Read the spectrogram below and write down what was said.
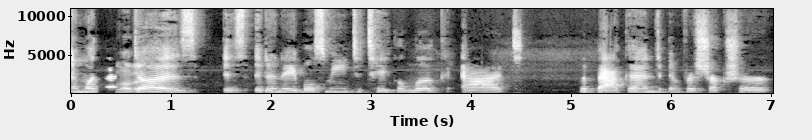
And what that Love does it. Is it enables me to take a look at the back end infrastructure.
